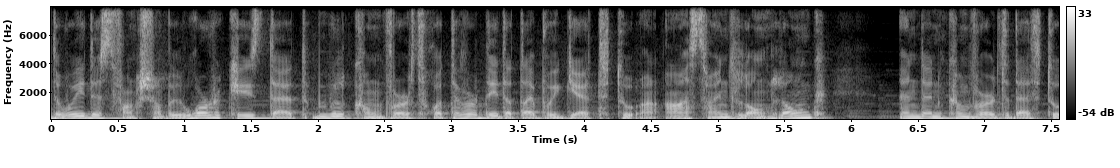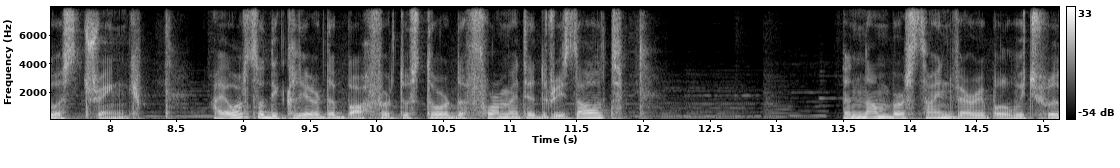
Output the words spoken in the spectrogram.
The way this function will work is that we will convert whatever data type we get to an unsigned long long and then convert that to a string. I also declare the buffer to store the formatted result, a number signed variable which will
